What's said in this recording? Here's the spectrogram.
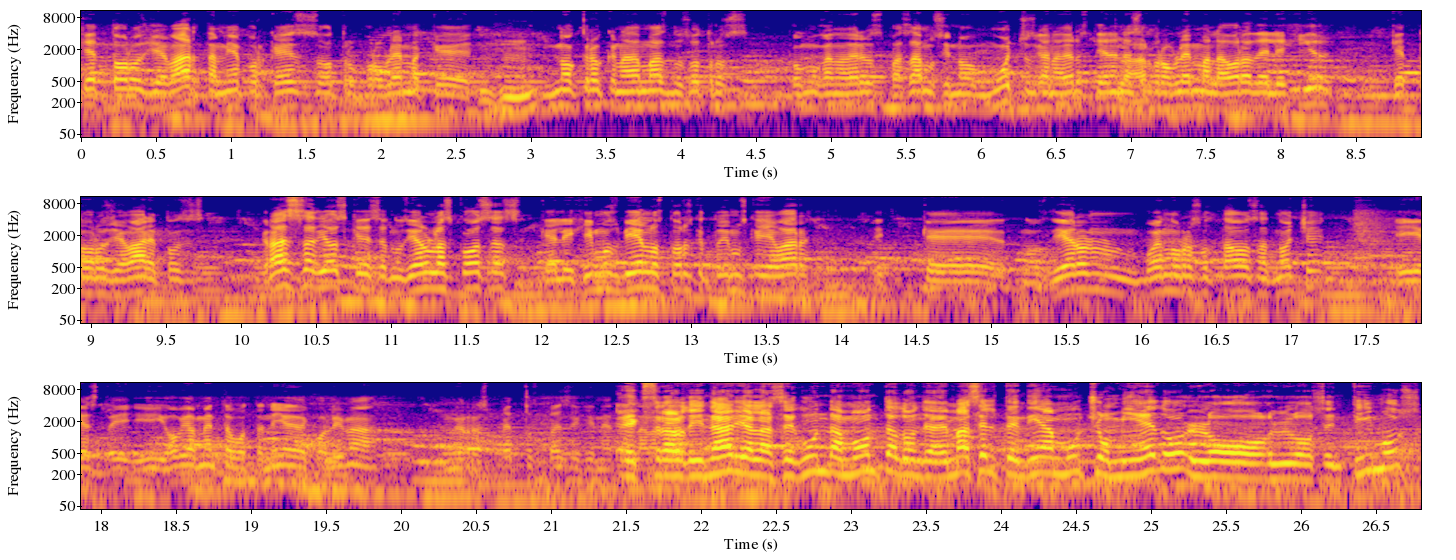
qué toros llevar también, porque es otro problema que no creo que nada más nosotros como ganaderos pasamos, sino muchos ganaderos tienen ese problema a la hora de elegir qué toros llevar. Entonces, gracias a Dios que se nos dieron las cosas, que elegimos bien los toros que tuvimos que llevar que nos dieron buenos resultados anoche y, este, y obviamente Botanilla de Colima, mi respeto ese jinete. Extraordinaria la, segunda monta donde además él tenía mucho miedo, lo, lo sentimos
